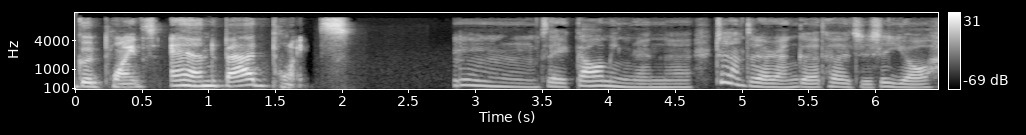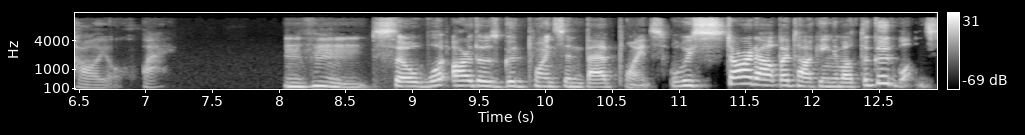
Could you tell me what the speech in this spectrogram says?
good points and bad points. 嗯，所以高敏人呢，这样子的人格特质是有好有坏。Mm-hmm. So, what are those good points and bad points? Well, we start out by talking about the good ones.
